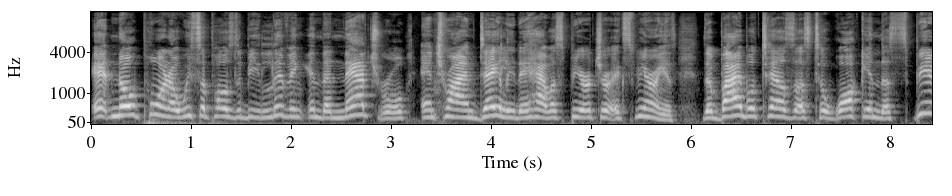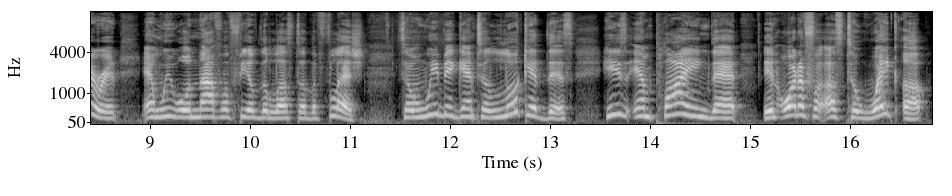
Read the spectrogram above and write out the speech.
At no point are we supposed to be living in the natural and trying daily to have a spiritual experience. The Bible tells us to walk in the spirit and we will not fulfill the lust of the flesh. So when we begin to look at this, he's implying that in order for us to wake up,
